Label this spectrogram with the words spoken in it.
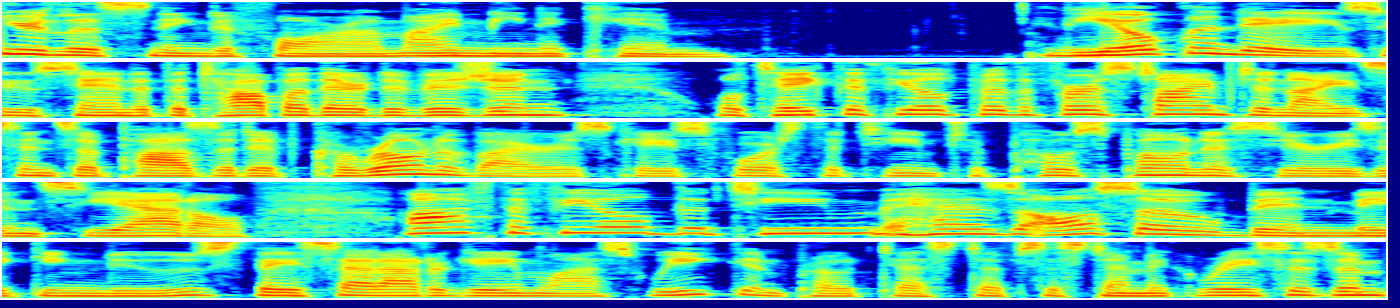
You're listening to Forum. I'm Mina Kim. The Oakland A's, who stand at the top of their division, will take the field for the first time tonight since a positive coronavirus case forced the team to postpone a series in Seattle. Off the field, the team has also been making news. They sat out a game last week in protest of systemic racism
